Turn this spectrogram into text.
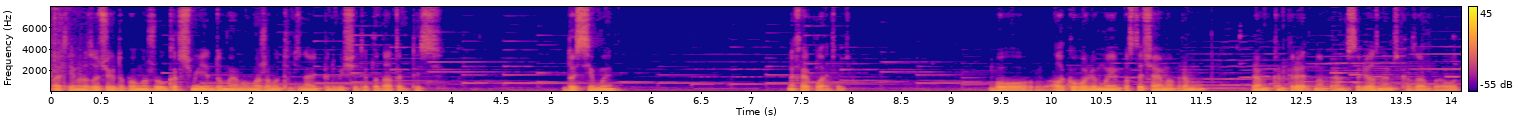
Давайте їм разочок допоможу. У корчмі, я думаю, ми можемо тоді навіть підвищити податок десь до 7. Нехай платять. Бо алкоголю ми їм постачаємо прям, прям конкретно, прям серйозно, я їм сказав би, а от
